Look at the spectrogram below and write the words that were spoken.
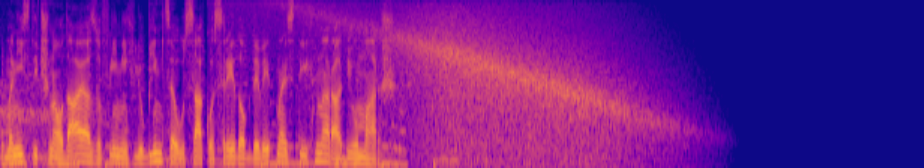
Humanistična oddaja Zofinih ljubimcev vsako sredo ob 19. na Radiu Marš.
